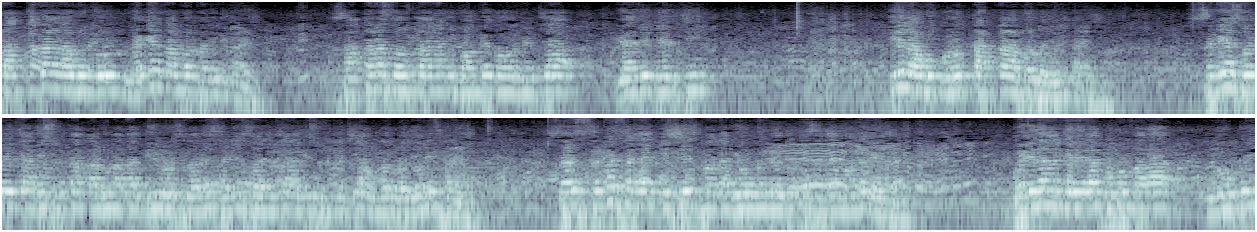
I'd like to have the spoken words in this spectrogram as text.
तात्काळ लागू करून लगेच अंमलबजावणी करायची. सातारा संस्थान आणि बॉम्बे गव्हर्नमेंटच्या गॅजेट गॅजेटेडची हे लागू करून तात्काळ अंमलबजावणी करायची. सगळ्या सोयीच्या अधिसूचना काढून आता दीड वर्ष झालं सगळ्या सोयीच्या अधिसूचनेची अंमलबजावणीच करायची. सर सकट सगळ्या केसेस माझा घेऊन म्हणले होते त्या सगळ्या माझा घ्यायच्या बलिदान गेलेल्या कुटुंबाला नोकरी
